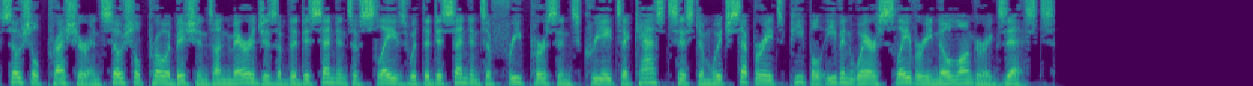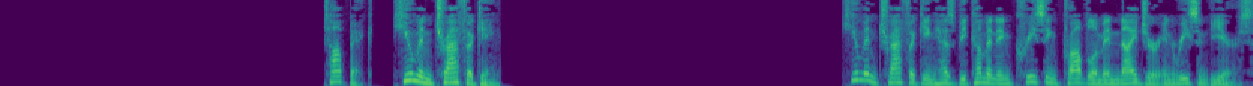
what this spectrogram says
social pressure and social prohibitions on marriages of the descendants of slaves with the descendants of free persons creates a caste system which separates people even where slavery no longer exists. Human trafficking Human trafficking has become an increasing problem in Niger in recent years.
